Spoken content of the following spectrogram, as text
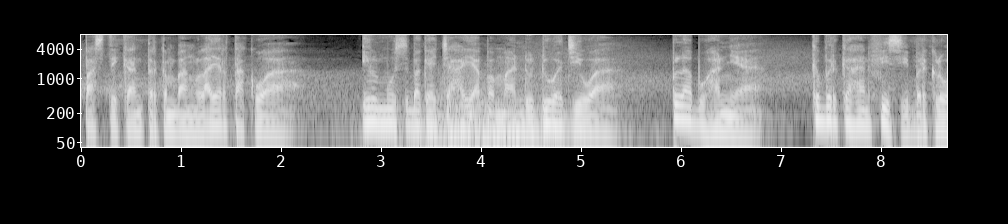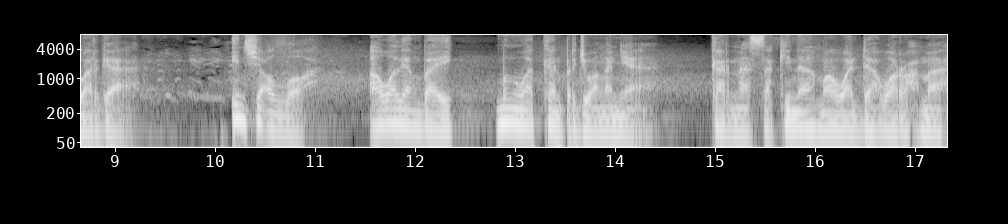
Pastikan terkembang layar takwa, ilmu sebagai cahaya pemandu dua jiwa, pelabuhannya, keberkahan visi berkeluarga. Insya Allah, awal yang baik menguatkan perjuangannya. Karena sakinah mawadah warahmah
